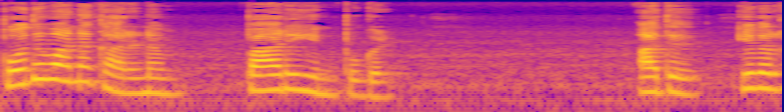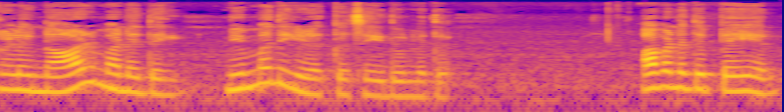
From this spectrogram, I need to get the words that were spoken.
பொதுவான காரணம் பாரியின் புகழ். அது இவர்களின் ஆழ் மனதை நிம்மதி இழக்கச் செய்துள்ளது. அவனது பெயர்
